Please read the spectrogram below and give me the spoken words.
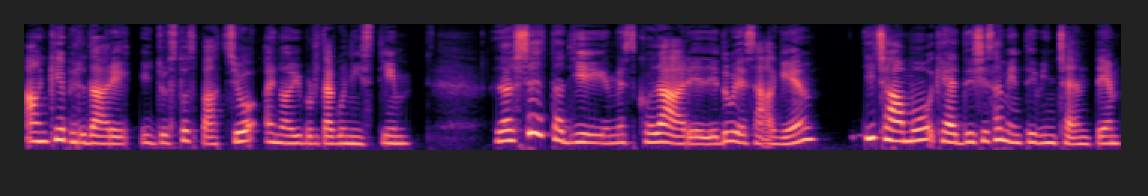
anche per dare il giusto spazio ai nuovi protagonisti. La scelta di mescolare le due saghe diciamo che è decisamente vincente,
